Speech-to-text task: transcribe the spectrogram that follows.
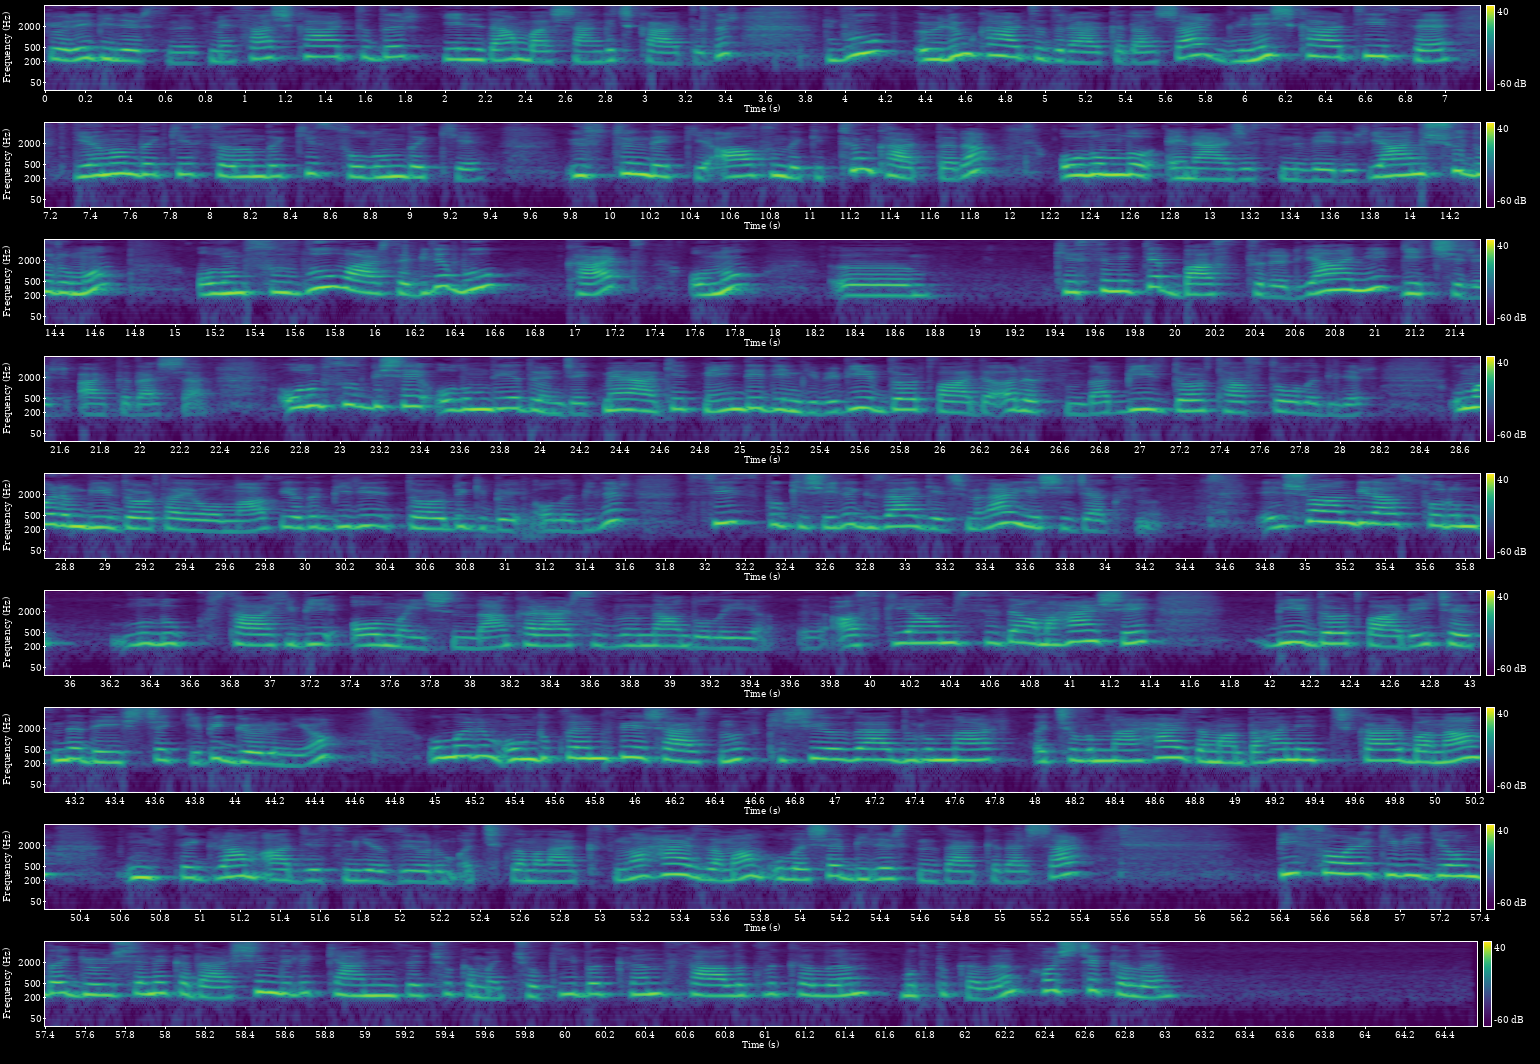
görebilirsiniz. Mesaj kartıdır, yeniden başlangıç kartıdır. Bu ölüm kartıdır arkadaşlar. Güneş kartı ise yanındaki, sağındaki, solundaki, üstündeki, altındaki tüm kartlara olumlu enerjisini verir. Yani şu durumun olumsuzluğu varsa bile bu kart onu e, kesinlikle bastırır. Yani geçirir arkadaşlar. Olumsuz bir şey olumluya dönecek. Merak etmeyin. Dediğim gibi 1-4 vade arasında 1-4 hafta olabilir. Umarım 1-4 ay olmaz ya da biri 4'ü gibi olabilir. Siz bu kişiyle güzel gelişmeler yaşayacaksınız. E, şu an biraz sorumluluk sahibi olmayışından, kararsızlığından dolayı e, askıya almış sizi ama her şey 1-4 vade içerisinde değişecek gibi görünüyor. Umarım umduklarınızı yaşarsınız. Kişiye özel durumlar, açılımlar her zaman daha net çıkar bana. Instagram adresimi yazıyorum açıklamalar kısmına. Her zaman ulaşabilirsiniz arkadaşlar. Bir sonraki videomda görüşene kadar şimdilik kendinize çok ama çok iyi bakın. Sağlıklı kalın, mutlu kalın. Hoşçakalın.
